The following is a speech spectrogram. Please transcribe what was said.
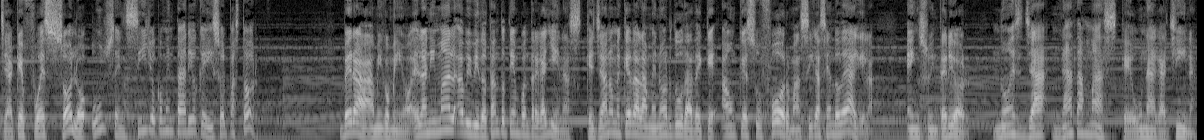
ya que fue solo un sencillo comentario que hizo el pastor. Verá, amigo mío, el animal ha vivido tanto tiempo entre gallinas que ya no me queda la menor duda de que aunque su forma siga siendo de águila, en su interior no es ya nada más que una gallina.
